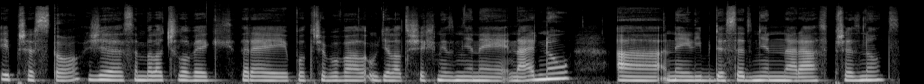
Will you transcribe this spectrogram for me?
I přesto, že jsem byla člověk, který potřeboval udělat všechny změny najednou a nejlíp deset změn naraz přes noc,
